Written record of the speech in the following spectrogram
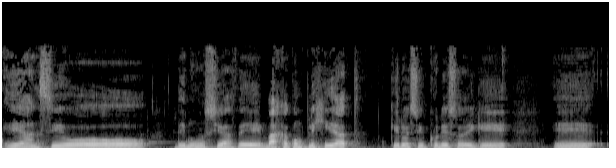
Eh, han sido denuncias de baja complejidad, quiero decir con eso de que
